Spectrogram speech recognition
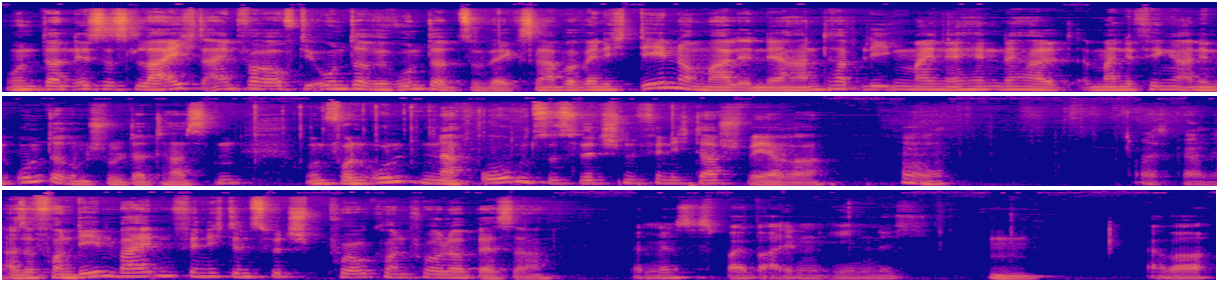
und dann ist es leicht, einfach auf die untere runter zu wechseln. Aber wenn ich den normal in der Hand habe, liegen meine Hände halt, meine Finger an den unteren Schultertasten und von unten nach oben zu switchen, finde ich da schwerer. Weiß gar nicht. Also von den beiden finde ich den Switch Pro Controller besser. Bei mir ist es bei beiden ähnlich. Hm. Aber.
